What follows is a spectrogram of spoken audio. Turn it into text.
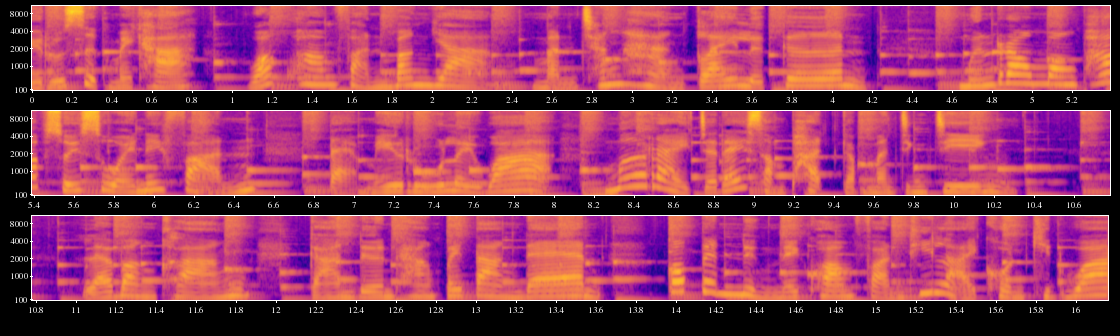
ยรู้สึกไหมคะ ว่าความฝันบางอย่างมันช่างห่างไกลเหลือเกิน เหมือนเรามองภาพสวยๆ ในฝัน แต่ไม่รู้เลยว่าเมื่อไหร่จะได้สัมผัสกับมันจริง ๆ และบางครั้งการเดินทางไปต่างแดน ก็เป็นหนึ่งในความฝันที่หลายคนคิดว่า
